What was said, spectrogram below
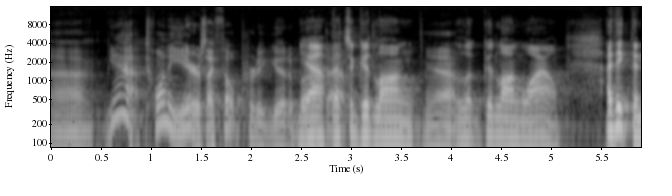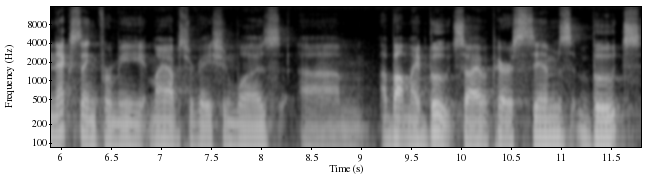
uh, yeah, 20 years. I felt pretty good about yeah, that. Yeah, that's a good long, yeah. good long while. I think the next thing for me, my observation was um, about my boots. So I have a pair of Simms boots.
